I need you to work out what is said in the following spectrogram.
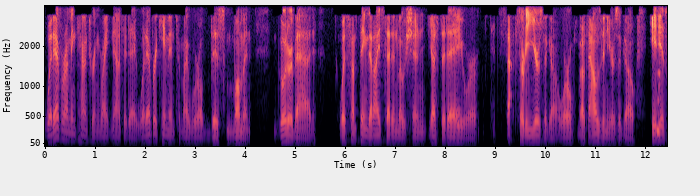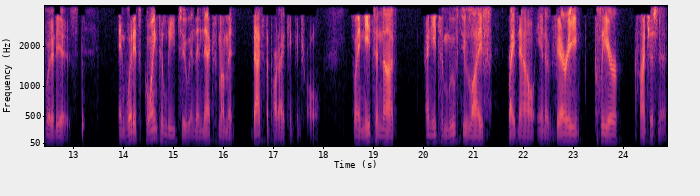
whatever I'm encountering right now today, whatever came into my world this moment, good or bad, was something that I set in motion yesterday or 30 years ago or a thousand years ago. It hmm. is what it is. And what it's going to lead to in the next moment, that's the part I can control. So I need to not, I need to move through life right now in a very clear consciousness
